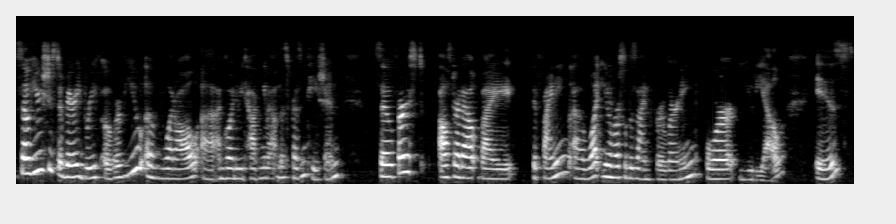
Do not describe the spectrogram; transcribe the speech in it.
So here's just a very brief overview of what all uh, I'm going to be talking about in this presentation. So first, I'll start out by defining uh, what Universal Design for Learning, or UDL, is.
